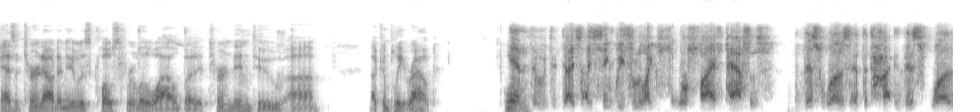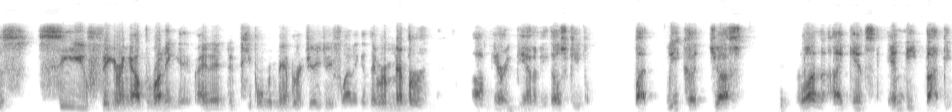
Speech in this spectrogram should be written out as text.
as it turned out, I mean it was close for a little while, but it turned into uh, a complete rout. Well, And I, think we threw like four or five passes. This was at the time. This was CU figuring out the running game. And it- people remember J.J. Flanagan. They remember um, Eric Bieniemy. Those people. But we could just run against anybody.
